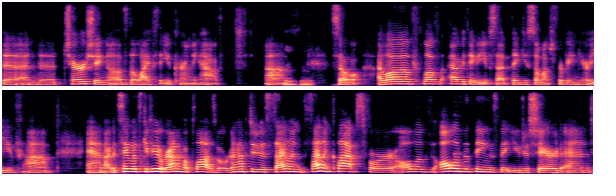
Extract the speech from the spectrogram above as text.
the and the cherishing of the life that you currently have. Um, mm-hmm. So I love, love everything that you've said. Thank you so much for being here, Eve. Um, and I would say let's give you a round of applause, but we're gonna have to do a silent, silent claps for all of all of the things that you just shared and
